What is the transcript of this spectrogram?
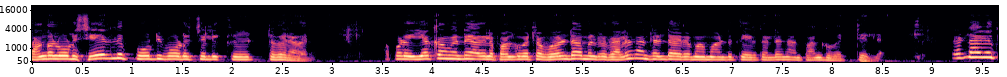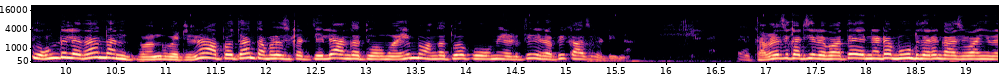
தங்களோடு சேர்ந்து போட்டி போட சொல்லி கேட்டவர் அவர். அப்படி இயக்கம் என்ன அதில் பங்கு பெற்ற வேண்டாம் என்றதால் நான் ரெண்டாயிரமாம் ஆண்டு தேர்தலில் நான் பங்கு பெற்றில்லை. ரெண்டாயிரத்தி ஒன்றில் தான் நான் பங்கு பெற்றினேன் அப்போ தான் தமிழரசு கட்சியில் அங்கத்துவமாயும் அங்கத்துவ பூமியும் எடுத்து நிரப்பி காசு கட்டினேன் தமிழரசு கட்சியில் பார்த்தா என்னடா மூன்று தரம் காசு வாங்கின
